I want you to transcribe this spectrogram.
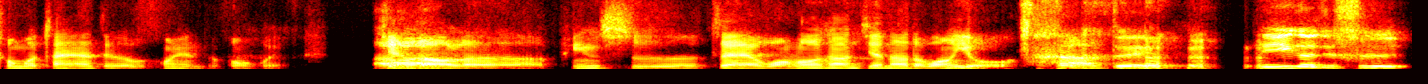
通过参加这个公认的峰会，见到了平时在网络上见到的网友。哈，对，第一个就是，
